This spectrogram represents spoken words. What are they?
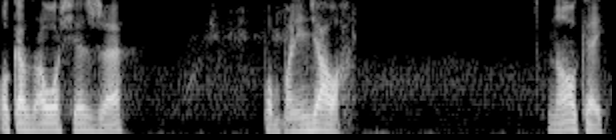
Okazało się, że pompa nie działa. No okej. Okay.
